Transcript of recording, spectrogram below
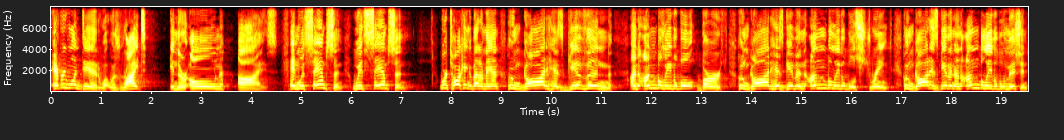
Everyone did what was right in their own eyes. And with Samson, with Samson, we're talking about a man whom God has given an unbelievable birth, whom God has given unbelievable strength, whom God has given an unbelievable mission.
